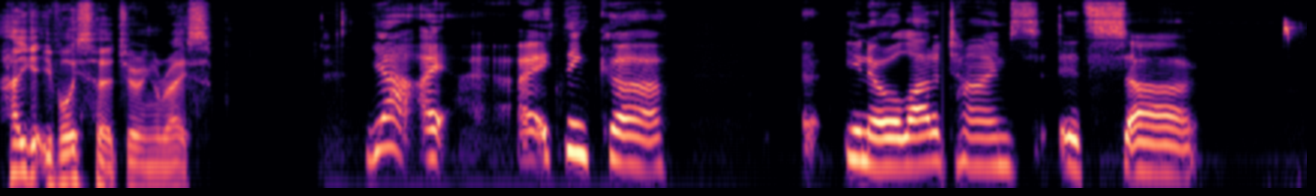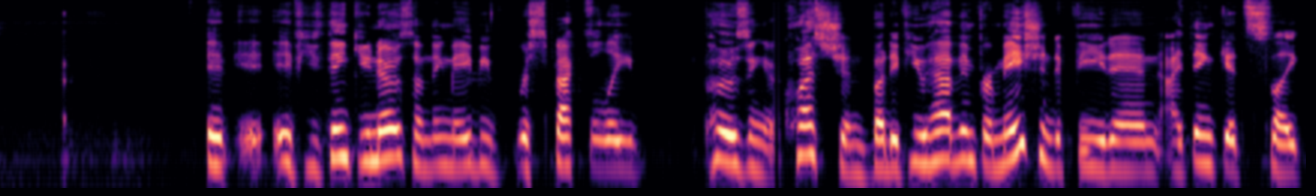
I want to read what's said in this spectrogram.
how you get your voice heard during a race? Yeah, I I think uh, you know a lot of times it's uh, if if you think you know something, maybe respectfully posing a question but if you have information to feed in i think it's like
